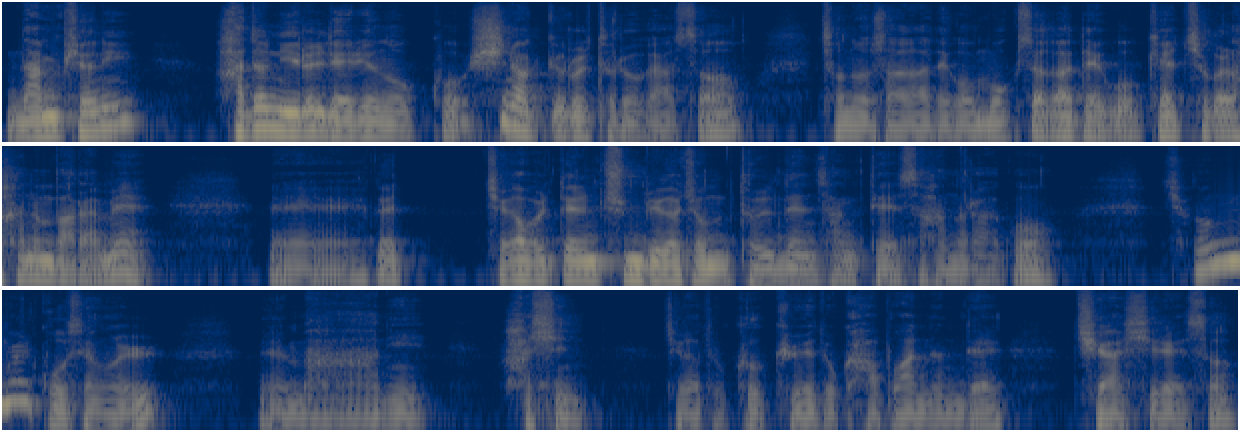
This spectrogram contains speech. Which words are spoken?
남편이 하던 일을 내려놓고 신학교를 들어가서 전호사가 되고 목사가 되고 개척을 하는 바람에 에, 그 제가 볼 때는 준비가 좀 덜 된 상태에서 하느라고 정말 고생을 에, 많이 하신 제가 또 그 교회도 가보았는데 지하실에서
